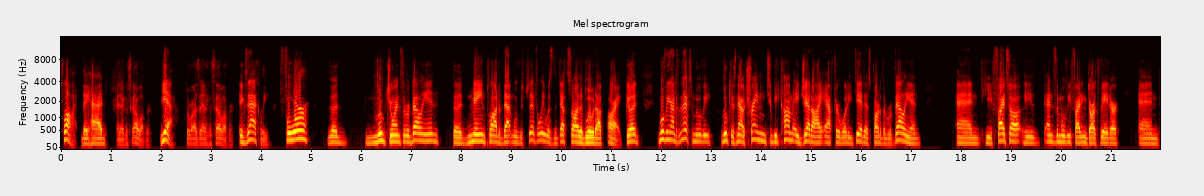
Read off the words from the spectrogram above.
plot. They had, Anakin Skywalker, yeah, the rise of Anakin Skywalker. exactly. Four, the Luke joins the rebellion. The main plot of that movie specifically was the Death Star. They blew it up. All right, good. Moving on to the next movie, Luke is now training to become a Jedi after what he did as part of the rebellion. And he fights off, he ends the movie fighting Darth Vader and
